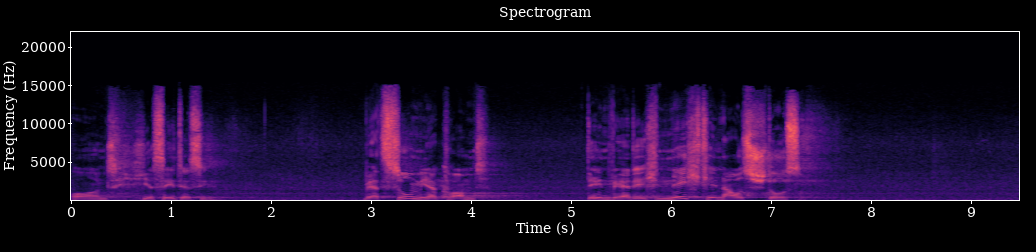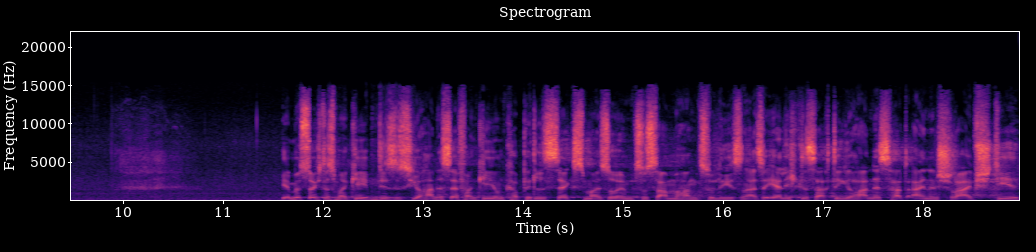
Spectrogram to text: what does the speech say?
Und hier seht ihr sie. Wer zu mir kommt, den werde ich nicht hinausstoßen. Ihr müsst euch das mal geben, dieses Johannesevangelium Kapitel 6 mal so im Zusammenhang zu lesen. Also ehrlich gesagt, der Johannes hat einen Schreibstil,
